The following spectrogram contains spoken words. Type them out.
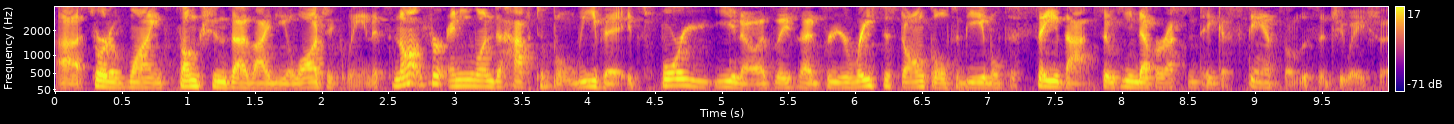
uh, sort of line functions as ideologically, and it's not for anyone to have to believe it. It's for, you know, as they said, for your racist uncle to be able to say that so he never has to take a stance on the situation.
